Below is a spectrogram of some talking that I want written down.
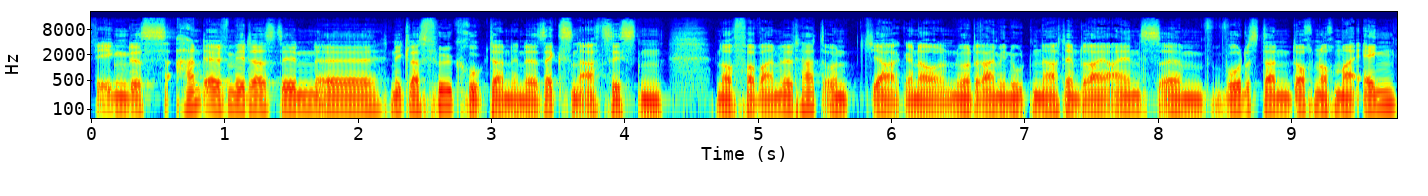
Wegen des Handelfmeters, den äh, Niklas Füllkrug dann in der 86. noch verwandelt hat. Und ja, genau, nur drei Minuten nach dem 3-1 ähm, wurde es dann doch noch mal eng.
